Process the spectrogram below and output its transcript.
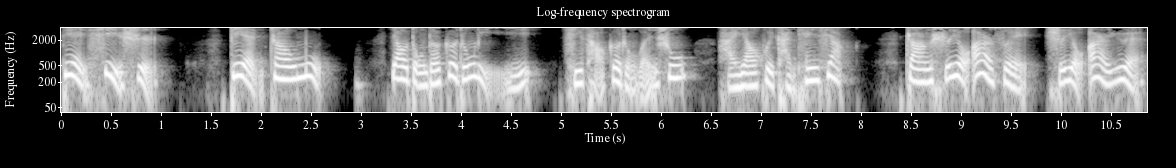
殿细事，殿招募；要懂得各种礼仪，起草各种文书，还要会看天象，长十有二岁，十有二月，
